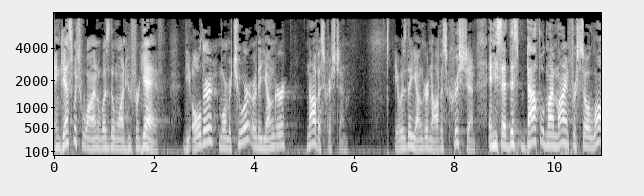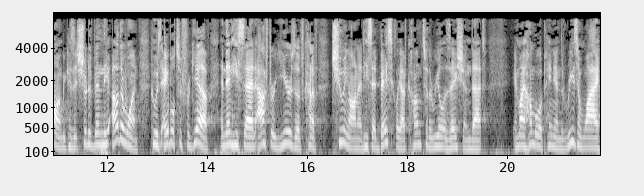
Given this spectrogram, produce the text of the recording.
And guess which one was the one who forgave? The older, more mature, or the younger novice Christian? It was the younger novice Christian. And he said, This baffled my mind for so long because it should have been the other one who was able to forgive. And then he said, after years of kind of chewing on it, he said, Basically, I've come to the realization that, in my humble opinion, the reason why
